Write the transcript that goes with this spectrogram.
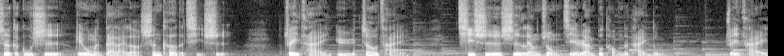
这个故事给我们带来了深刻的启示：追财与招财其实是两种截然不同的态度。追财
